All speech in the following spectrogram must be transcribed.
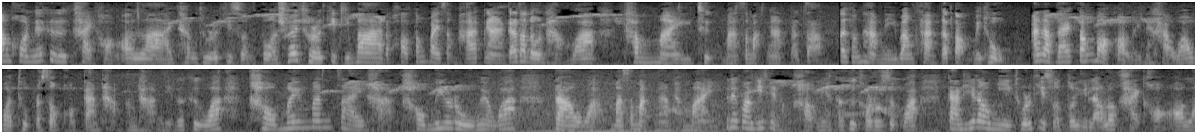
บางคนก็คือขายของออนไลน์ทำธุรกิจส่วนตัวช่วยธุรกิจที่บ้านแล้วพอต้องไปสัมภาษณ์งาน ก็จะโดนถามว่าทำไมถึงมาสมัครงานประจำแต่คำถามนี้บางครั้งก็ตอบไม่ถูก อันดับแรกต้องบอกก่อนเลยนะคะ ว่าวัตถุประสงค์ของการถามคำถามนี้ก็คือว่า เขาไม่มั่นใจค่ะ เขาไม่รู้ไงว่าเราอะมาสมัครงานทำไมในความคิดเห็นของเขาเนี่ยก็คือเขารู้สึกว่าการที่เรามีธุรกิจส่วนตัวอยู่แล้วเราขายของออนไล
